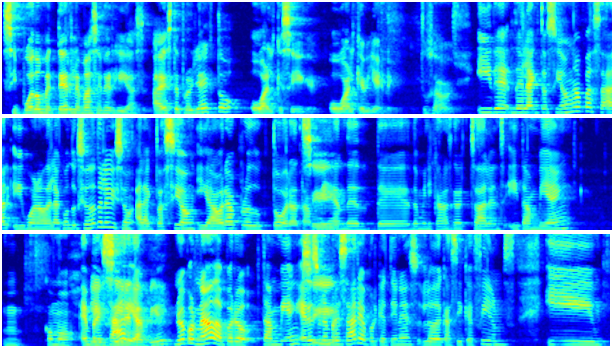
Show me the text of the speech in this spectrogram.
si puedo meterle más energías a este proyecto o al que sigue o al que viene, tú sabes. Y de, de, la actuación a pasar, y bueno, de la conducción de televisión a la actuación, y ahora productora también de, de Dominicanas Got Talent, y también mm, como empresaria. También. No es por nada, pero también eres una empresaria porque tienes lo de Cacique Films y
